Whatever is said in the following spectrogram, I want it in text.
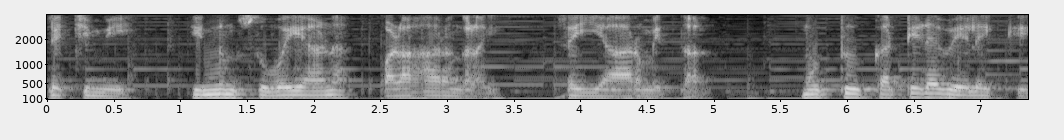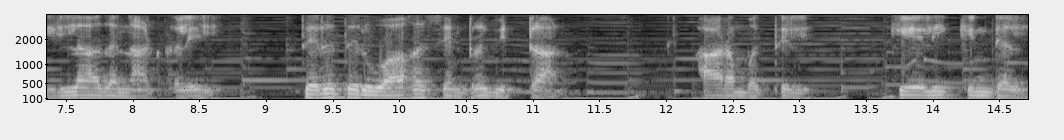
லட்சுமி இன்னும் சுவையான பலகாரங்களை செய்ய ஆரம்பித்தாள். முத்து கட்டிட வேலைக்கு இல்லாத நாட்களில் தெரு தெருவாக சென்று விற்றான் ஆரம்பத்தில் கேலி கிண்டல்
